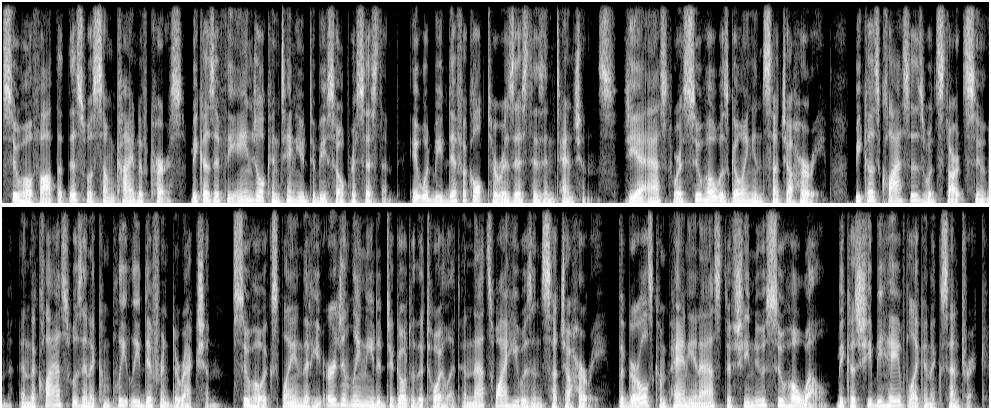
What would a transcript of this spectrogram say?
Suho thought that this was some kind of curse, because if the angel continued to be so persistent, it would be difficult to resist his intentions. Jia asked where Suho was going in such a hurry, because classes would start soon, and the class was in a completely different direction. Suho explained that he urgently needed to go to the toilet and that's why he was in such a hurry. The girl's companion asked if she knew Suho well, because she behaved like an eccentric.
